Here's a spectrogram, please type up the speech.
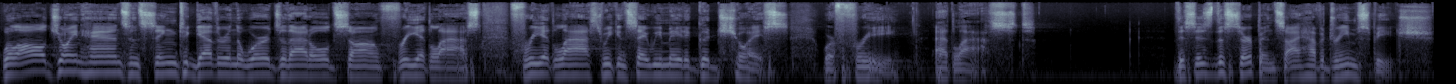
we'll all join hands and sing together in the words of that old song, Free at Last. Free at last, we can say we made a good choice. We're free at last. This is the serpent's I have a dream speech.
